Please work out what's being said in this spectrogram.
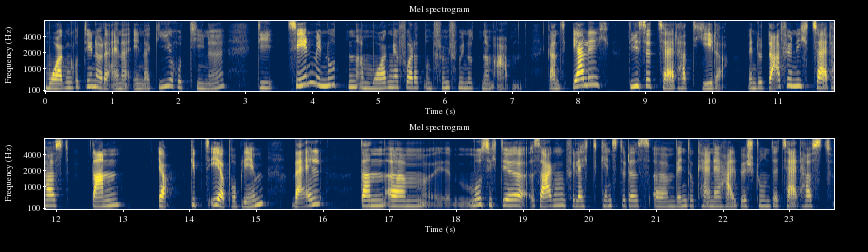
Morgenroutine oder einer Energieroutine, die zehn Minuten am Morgen erfordert und fünf Minuten am Abend. Ganz ehrlich, diese Zeit hat jeder. Wenn du dafür nicht Zeit hast, dann ja, gibt es eher ein Problem, weil dann ähm, muss ich dir sagen, vielleicht kennst du das, ähm, wenn du keine halbe Stunde Zeit hast,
